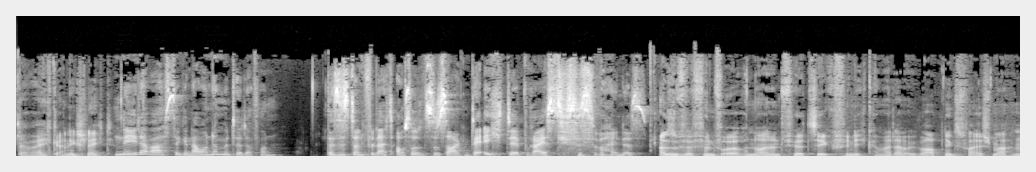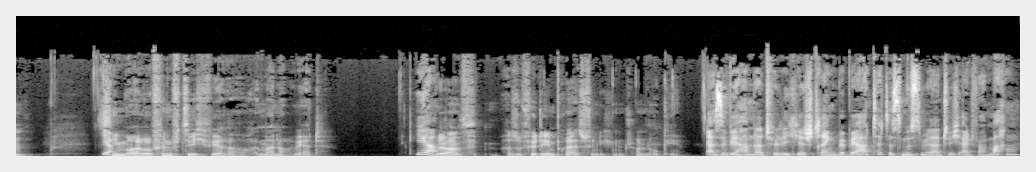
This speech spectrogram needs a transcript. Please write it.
Da war ich gar nicht schlecht. Nee, da warst du genau in der Mitte davon. Das ist dann vielleicht auch sozusagen der echte Preis dieses Weines. Also für 5,49 Euro, finde ich, kann man da überhaupt nichts falsch machen. Ja. 7,50 Euro wäre auch immer noch wert. Ja. Ja, also für den Preis finde ich ihn schon okay. Also wir haben natürlich hier streng bewertet, das müssen wir natürlich einfach machen.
